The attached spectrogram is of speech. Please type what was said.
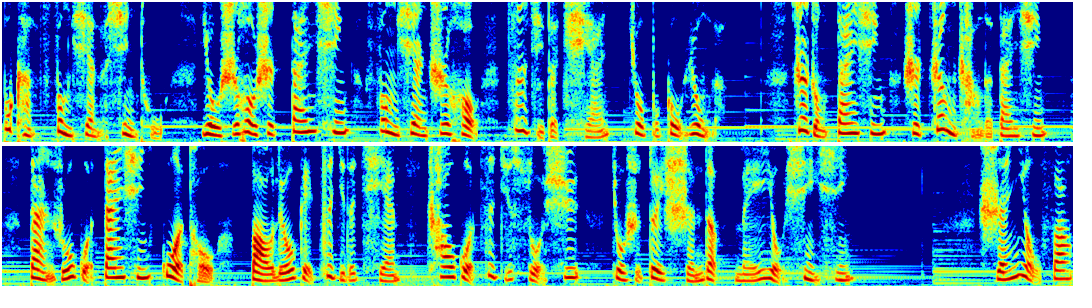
不肯奉献的信徒，有时候是担心奉献之后自己的钱就不够用了。这种担心是正常的担心，但如果担心过头，保留给自己的钱超过自己所需，就是对神的没有信心。神有方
